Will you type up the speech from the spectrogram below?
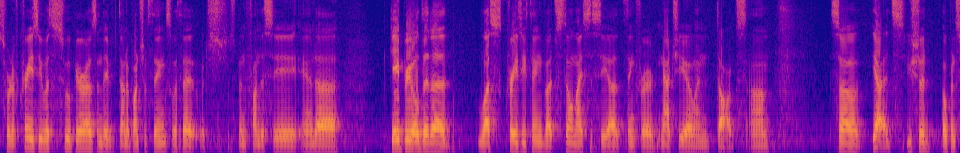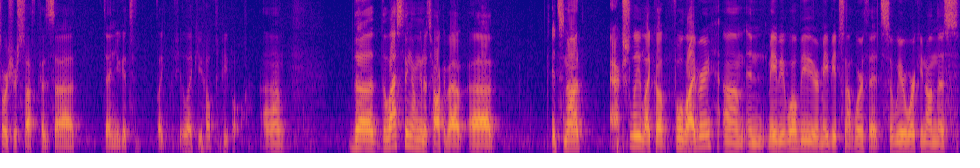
sort of crazy with swoop arrows, and they've done a bunch of things with it, which has been fun to see. And uh, Gabriel did a less crazy thing, but still nice to see a thing for Nat Geo and dogs. Um, so yeah, it's you should open source your stuff because uh, then you get to like feel like you helped people. Um, the the last thing I'm going to talk about uh, it's not actually like a full library, um, and maybe it will be, or maybe it's not worth it. So we were working on this,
